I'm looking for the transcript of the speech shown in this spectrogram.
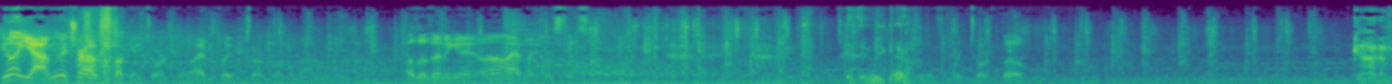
You know, what, yeah, I'm gonna try out the fucking torque bow. I haven't played the torque bow in a while. Although then again, well, I have my pistol, so Yeah, there we go. I'm looking for a torque bow. Got him.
